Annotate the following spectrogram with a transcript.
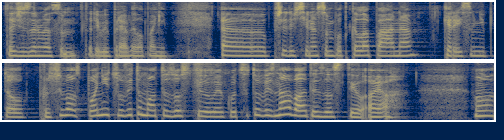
takže zrovna jsem tady vyprávěla paní. Uh, předevčírem jsem potkala pána, který se mě ptal, prosím vás, paní, co vy to máte za styl, jako co to vyznáváte za styl? A já, no,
